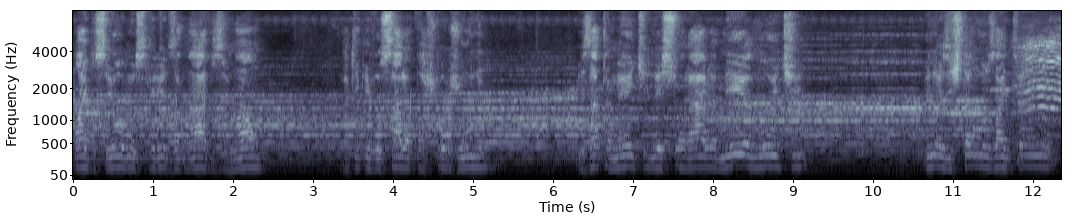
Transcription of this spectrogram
paz do Senhor, meus queridos amados irmãos. Aqui que vos fala é o pastor Júnior. Exatamente neste horário, à meia-noite. E nós estamos entrando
